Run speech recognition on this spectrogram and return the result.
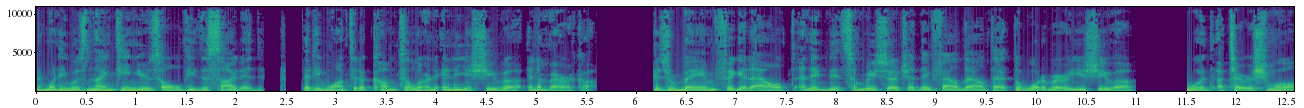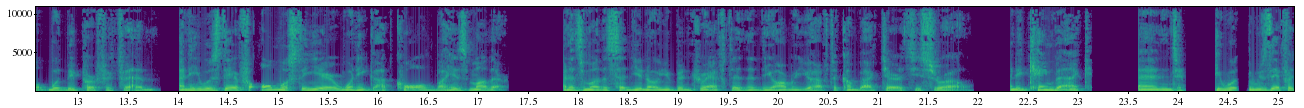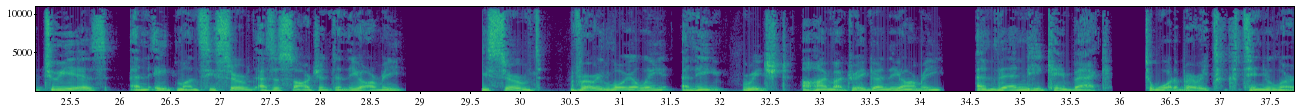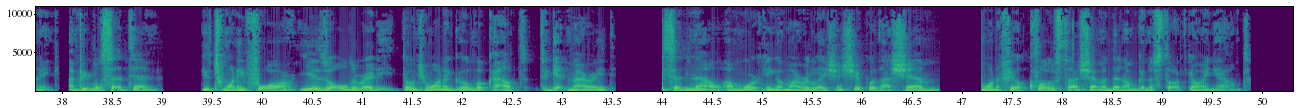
And when he was 19 years old, he decided that he wanted to come to learn in a yeshiva in America. His Rebbeim figured out, and they did some research, and they found out that the Waterbury Yeshiva would, a Shmuel, would be perfect for him. And he was there for almost a year when he got called by his mother. And his mother said, you know, you've been drafted in the army, you have to come back to Eretz Yisrael. And he came back and he was, he was there for two years and eight months. He served as a sergeant in the army. He served very loyally and he reached a high madriga in the army. And then he came back to Waterbury to continue learning. And people said to him, you're 24 years old already. Don't you want to go look out to get married? He said, now I'm working on my relationship with Hashem. I want to feel close to Hashem and then I'm going to start going out.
